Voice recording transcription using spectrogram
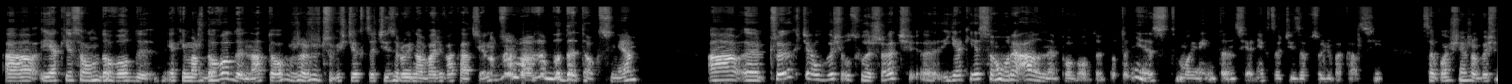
A jakie są dowody, jakie masz dowody na to, że rzeczywiście chce ci zrujnować wakacje? No był detoks, nie? A e, czy chciałbyś usłyszeć, e, jakie są realne powody? Bo to nie jest moja intencja, nie chcę ci zepsuć wakacji. Chcę właśnie, żebyś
